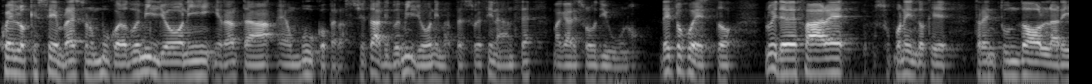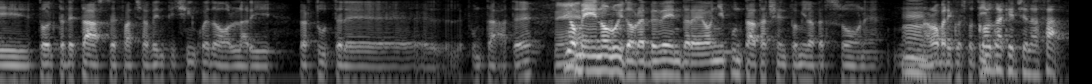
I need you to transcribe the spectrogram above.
quello che sembra essere un buco da 2 milioni in realtà è un buco per la società di 2 milioni, ma per le sue finanze magari solo di uno. Detto questo, lui deve fare, supponendo che 31 dollari tolte le tasse faccia 25 dollari per tutte le, le puntate, Sì. più o meno lui dovrebbe vendere ogni puntata a 100.000 persone, Mm. una roba di questo tipo. Cosa che ce la fa.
